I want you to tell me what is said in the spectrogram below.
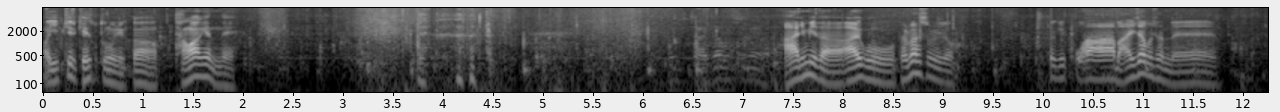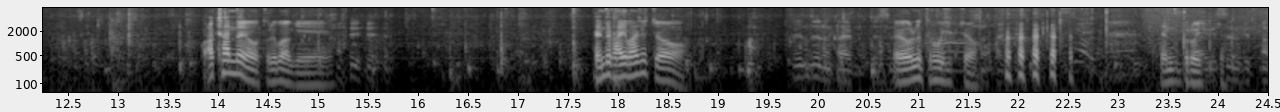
아, 입질이 계속 들어오니까 당황했네. 네. 아닙니다. 아이고 별 말씀이요. 여기 와 많이 잡으셨네. 꽉 찼네요 두레박이. 밴드 가입하셨죠? 밴드는 가입 못했습니다. 네, 얼른 들어오십시오. 밴드 들어오십시오. 알겠습니다.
